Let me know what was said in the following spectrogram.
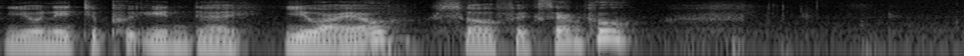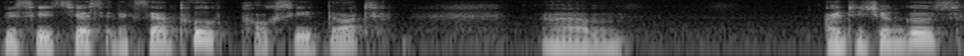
you will need to put in the URL. So for example, this is just an example, proxy dot um, itjungles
